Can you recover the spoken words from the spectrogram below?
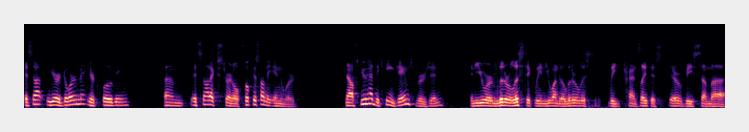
it's not your adornment, your clothing, um, it's not external. Focus on the inward. Now, if you had the King James Version and you were literalistically and you wanted to literalistically translate this, there would be some uh,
